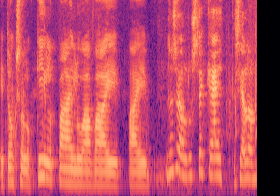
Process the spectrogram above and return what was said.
että onko se ollut kilpailua vai, vai No se on ollut sekä että. Siellä on,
